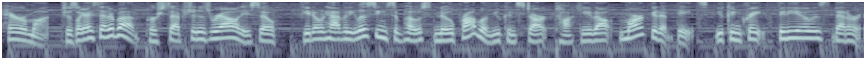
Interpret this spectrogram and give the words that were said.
paramount. Just like I said above, perception is reality. So if you don't have any listings to post, no problem. You can start talking about market updates. You can create videos that are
